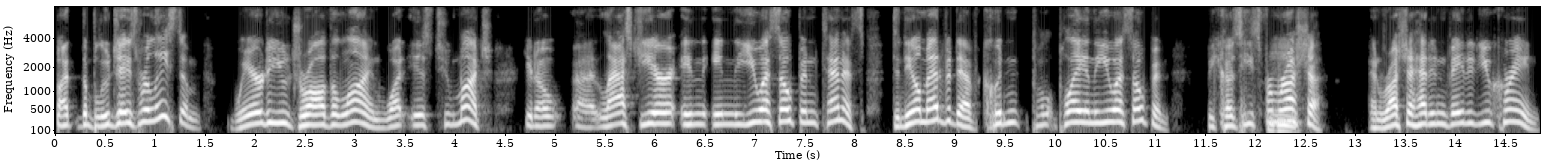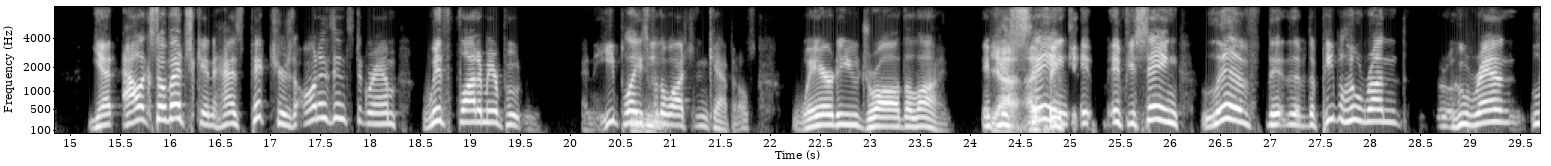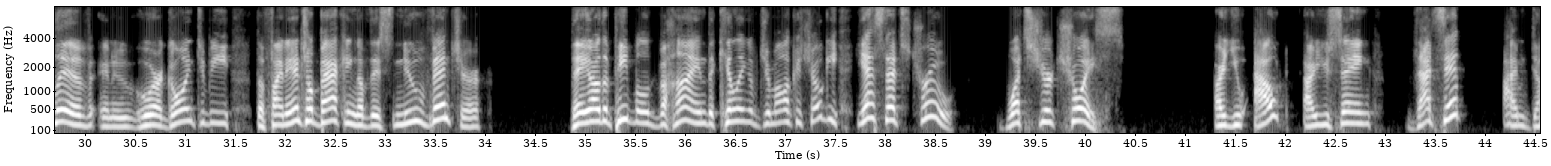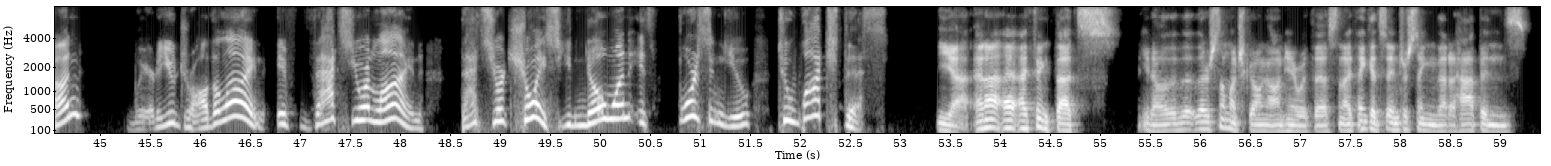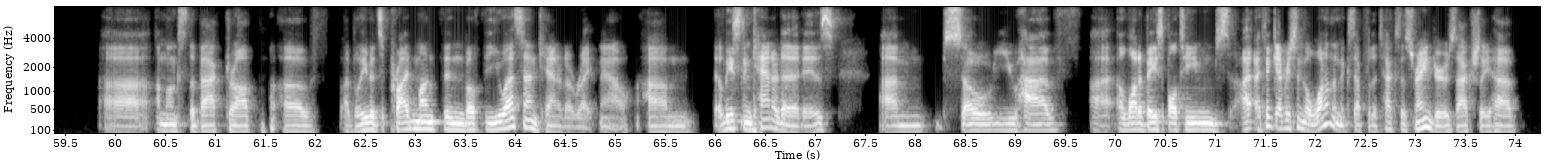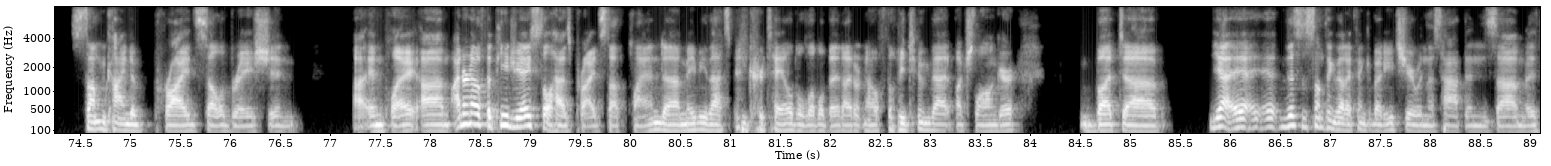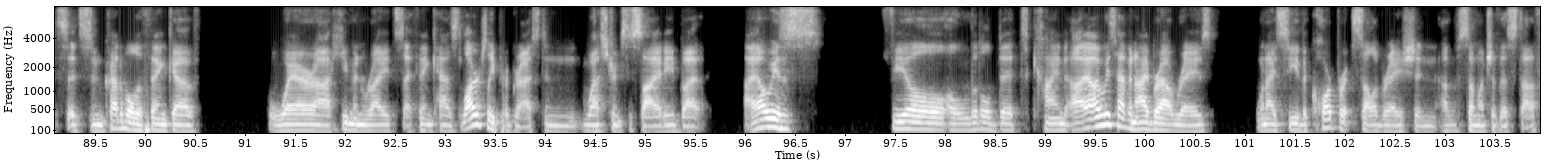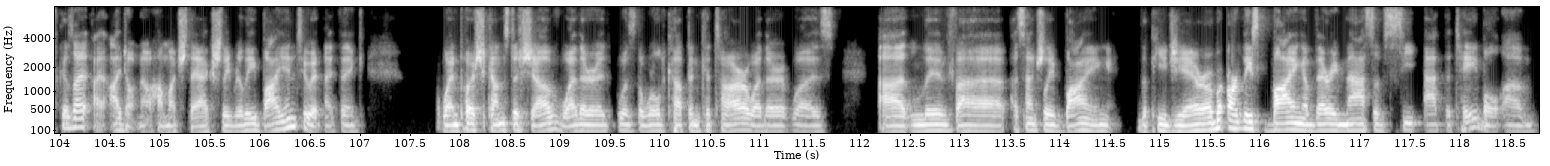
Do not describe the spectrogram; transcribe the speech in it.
but the Blue Jays released him. Where do you draw the line? What is too much? You know, uh, last year in in the U.S. Open tennis, Daniil Medvedev couldn't p- play in the U.S. Open because he's from mm. Russia, and Russia had invaded Ukraine. Yet Alex Ovechkin has pictures on his Instagram with Vladimir Putin, and he plays mm-hmm. for the Washington Capitals. Where do you draw the line? If yeah, you're saying think... if, if, you're saying LIV the, the, the people who run who ran LIV and who, who are going to be the financial backing of this new venture, they are the people behind the killing of Jamal Khashoggi. Yes, that's true. What's your choice? Are you out? Are you saying that's it? I'm done? Where do you draw the line? If that's your line, that's your choice. You no one is forcing you to watch this. Yeah, and I, I think that's you know th- there's so much going on here with this, and I think it's interesting that it happens uh, amongst the backdrop of I believe it's Pride Month in both the U.S. and Canada right now. Um, at least in Canada, it is. Um, so you have uh, a lot of baseball teams. I, I think every single one of them, except for the Texas Rangers, actually have some kind of Pride celebration uh, in play. Um, I don't know if the PGA still has Pride stuff planned. Uh, maybe that's been curtailed a little bit. I don't know if they'll be doing that much longer. But uh, yeah, it, it, this is something that I think about each year when this happens. Um, it's it's incredible to think of where uh, human rights I think has largely progressed in Western society, but I always feel a little bit kind. I always have an eyebrow raised when I see the corporate celebration of so much of this stuff because I, I, I don't know how much they actually really buy into it. And I think when push comes to shove, whether it was the World Cup in Qatar, whether it was uh, LIV uh, essentially buying the PGA or, or at least buying a very massive seat at the table. Um,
